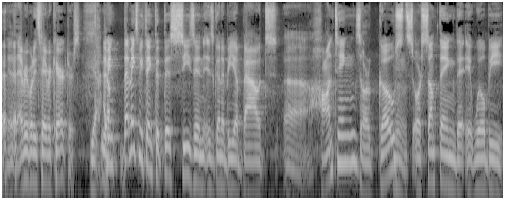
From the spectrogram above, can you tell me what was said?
Everybody's favorite characters. Yeah. I mean, that makes me think that this season is going to be about uh, hauntings or ghosts or something that it will be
